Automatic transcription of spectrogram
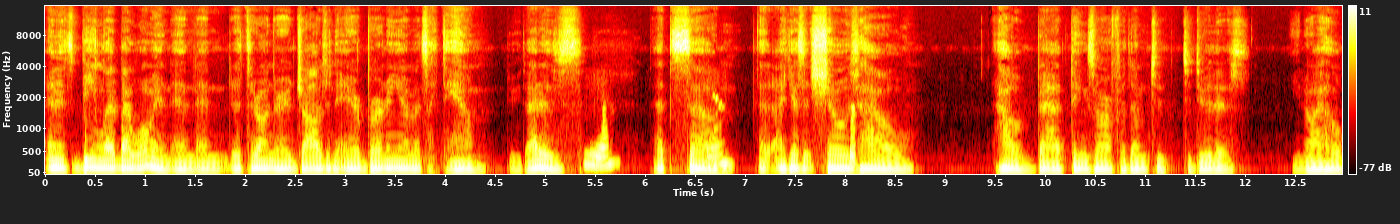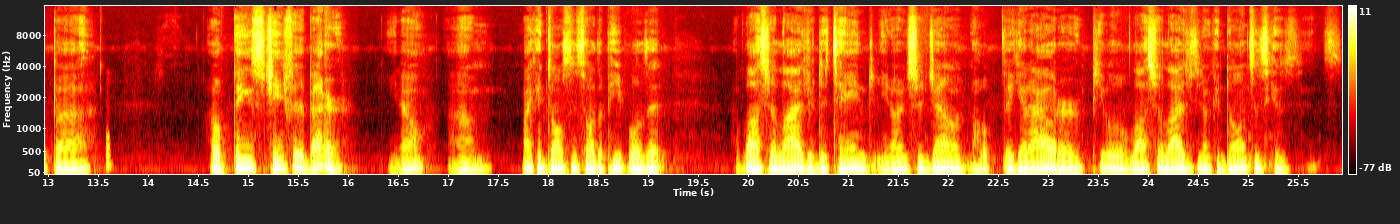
and it's being led by women, and and they're throwing their hijabs in the air, burning them. It's like, damn, dude, that is Yeah. that's um, that, I guess it shows how how bad things are for them to to do this. You know, I hope uh, hope things change for the better. You know, um, my condolences to all the people that have lost their lives or detained. You know, just in general, hope they get out, or people who lost their lives. You know, condolences because it's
